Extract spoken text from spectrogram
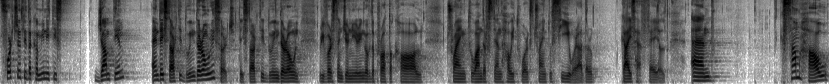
fortunately, the community jumped in, and they started doing their own research. They started doing their own reverse engineering of the protocol, trying to understand how it works, trying to see where other guys have failed. And somehow,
